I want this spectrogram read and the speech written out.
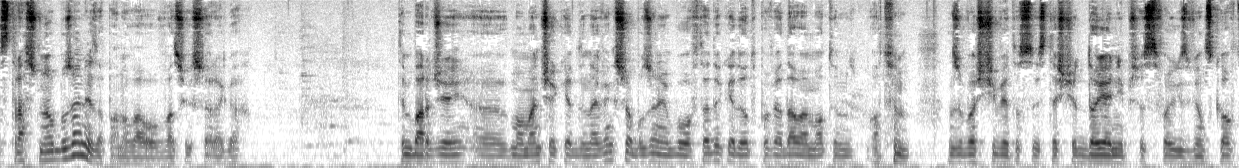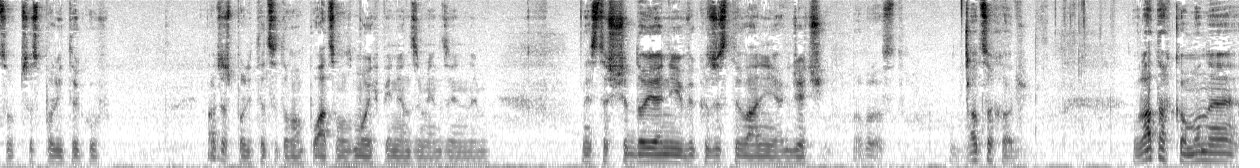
Straszne oburzenie zapanowało w waszych szeregach. Tym bardziej e, w momencie, kiedy największe oburzenie było wtedy, kiedy odpowiadałem o tym, o tym że właściwie to jesteście dojeni przez swoich związkowców, przez polityków. Chociaż politycy to wam płacą z moich pieniędzy między innymi. Jesteście dojeni i wykorzystywani jak dzieci, po prostu. O co chodzi? W latach komuny e,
